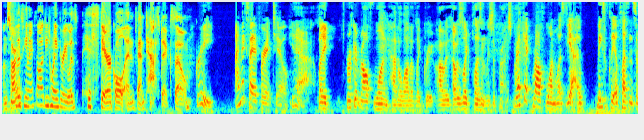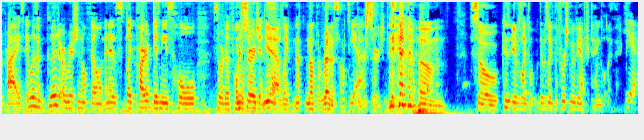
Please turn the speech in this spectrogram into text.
I'm sorry. The scene I saw at D23 was hysterical and fantastic. So Great. I'm excited for it too. Yeah, like Wreck-It Ralph one had a lot of like great. I was I was like pleasantly surprised. By Wreck It Ralph 1 was, yeah, basically a pleasant surprise. It was a good original film and it's like part of Disney's whole sort of Almost- resurgence. Yeah, like not not the Renaissance, but Yeah. the resurgence. um, so because it was like the, it was like the first movie after Tangled, I think. Yeah.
